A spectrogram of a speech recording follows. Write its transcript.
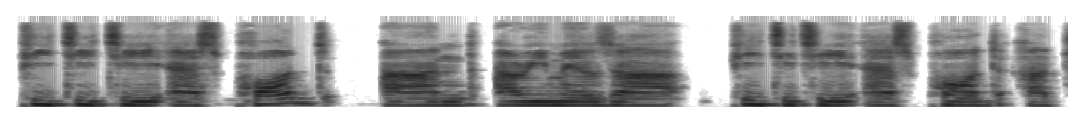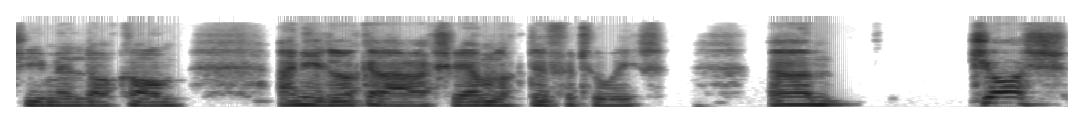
PTTSpod and our emails are pttspod at gmail.com. I need to look at that actually. I haven't looked at it for two weeks. Um, Josh,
